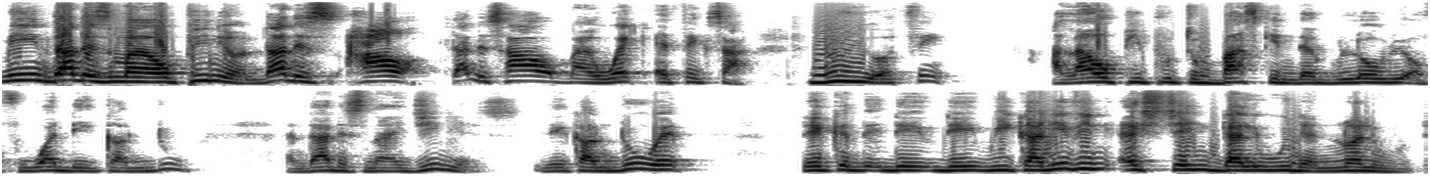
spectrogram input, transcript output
Me, that is my opinion. That is how. That is how my work ethics are. Do your thing. Allow people to bask in the glory of what they can do, and that is Nigerians. They can do it they could, they, they, we can even exchange Gollywood and Nollywood.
